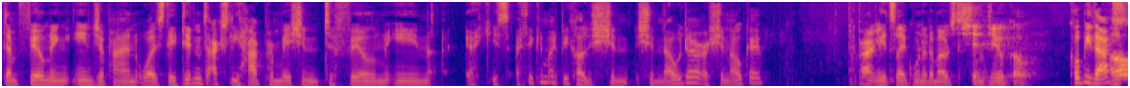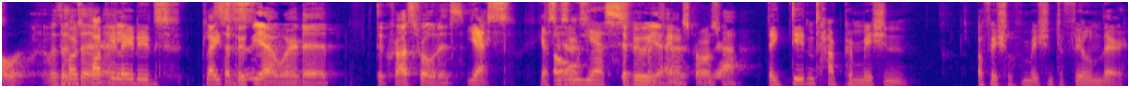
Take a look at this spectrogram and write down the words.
them filming in Japan was they didn't actually have permission to film in. I think it might be called Shin, Shinoda or Shinoka. Apparently, it's like one of the most Shinjuku. could be that Oh, was the it most the populated places. Shibuya where the the crossroad is? Yes, yes, yes, Oh yes. yes, Shibuya. Famous crossroad. yeah. They didn't have permission, official permission to film there.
